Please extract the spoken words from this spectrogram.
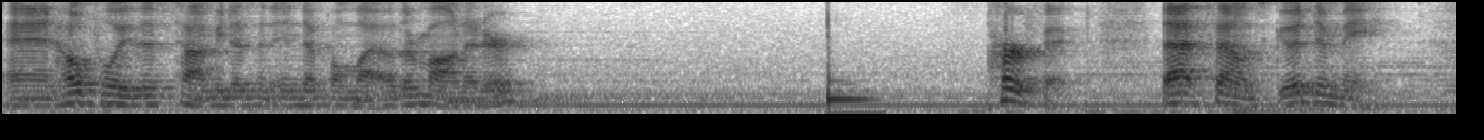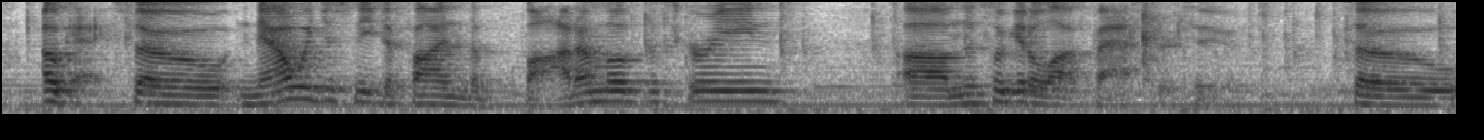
And hopefully this time he doesn't end up on my other monitor. Perfect. That sounds good to me. Okay, so now we just need to find the bottom of the screen. Um, this will get a lot faster too. So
